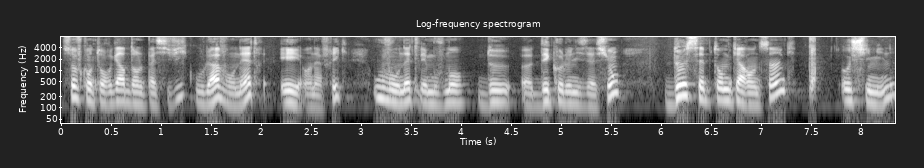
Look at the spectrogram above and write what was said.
sauf quand on regarde dans le Pacifique, où là vont naître, et en Afrique, où vont naître les mouvements de euh, décolonisation. 2 septembre 45, Ho Chi Minh,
